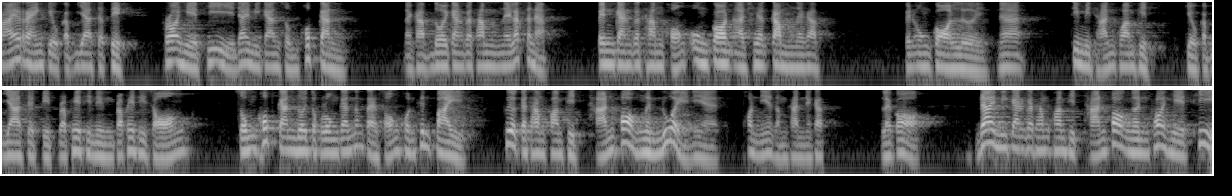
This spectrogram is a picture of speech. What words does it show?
ร้ายแรงเกี่ยวกับยาเสพติด เพราะเหตุที่ได้มีการสมคบกันนะครับโดยการกระทำในลักษณะเป็นการกระทำขององค์กรอาชญากรรมนะครับ เป็นองค์กรเลยนะที่มีฐานความผิด เกี่ยวกับยาเสพติดประเภทที่ 1 ประเภทที่ 2 สมคบกันโดยตกลงกันตั้งแต่ 2 คนขึ้นไป เพื่อกระทำความผิดฐานฟอกเงินด้วยเนี่ยท่อนนี้สำคัญนะครับ แล้วก็ได้มีการกระทำความผิดฐานฟอกเงิน เพราะเหตุที่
